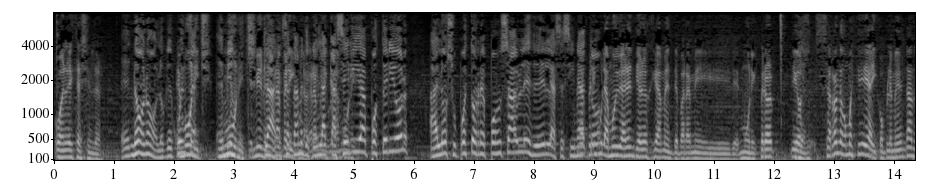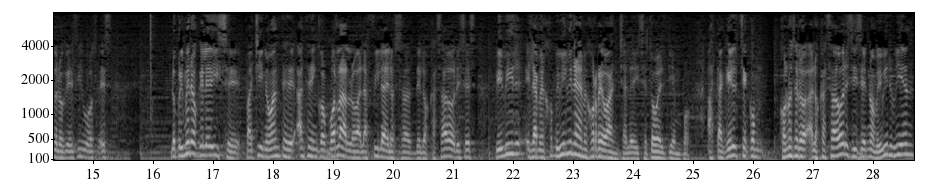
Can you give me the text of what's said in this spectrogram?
O en la lista de Schindler. eh, no, no, lo que cuenta... En Múnich, en Múnich, claro, exactamente, que es la cacería posterior a los supuestos responsables del Una asesinato. película muy violenta ideológicamente para mí de Múnich. Pero, digo, Bien. cerrando como esta idea y complementando lo que decís vos, es. Lo primero que le dice Pacino antes de, antes de incorporarlo a la fila de los, de los cazadores es vivir es la mejor vivir bien es la mejor revancha, le dice todo el tiempo. Hasta que él se con- conoce a lo- a los cazadores y dice, no, vivir bien,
